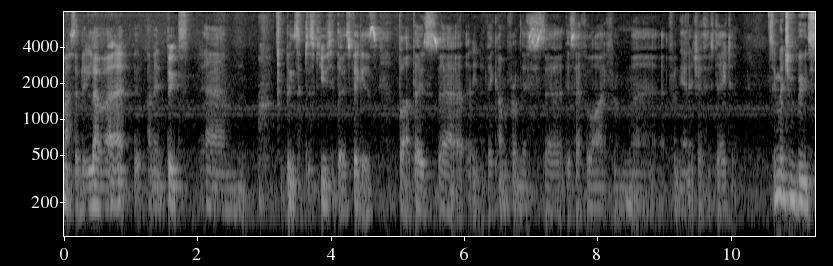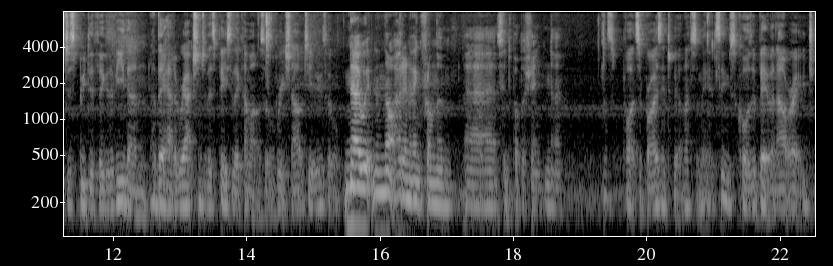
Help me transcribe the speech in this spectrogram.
massively lower. I mean, Boots um, Boots have disputed those figures, but those uh, you know they come from this uh, this FOI from uh, from the NHS's data. So you mentioned Boots disputed the figures. Have you then, have they had a reaction to this piece? Have they come out and sort of reached out to you at all? No, we've not heard anything from them uh, since publishing. No. That's quite surprising to be honest. I mean, it seems to cause a bit of an outrage.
